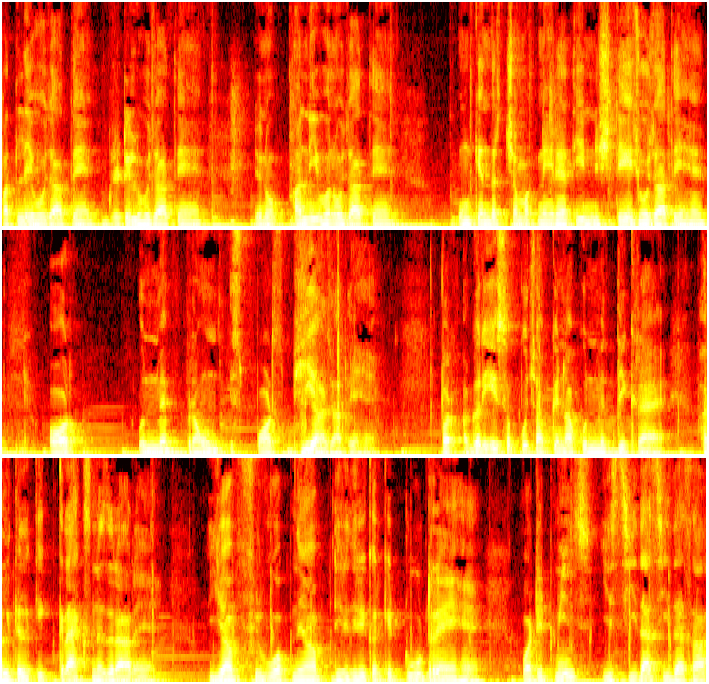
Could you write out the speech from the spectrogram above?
पतले हो जाते हैं ब्रिटिल हो जाते हैं यू नो अनइवन हो जाते हैं, उनके अंदर चमक नहीं रहती, निस्तेज हो जाते हैं और उनमें ब्राउन स्पॉट्स भी आ जाते हैं। और अगर ये सब कुछ आपके नाखून में दिख रहा है हल्के हल्के क्रैक्स नज़र आ रहे हैं, या फिर वो अपने आप धीरे धीरे करके टूट रहे हैं वॉट इट मीन्स ये सीधा सीधा सा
